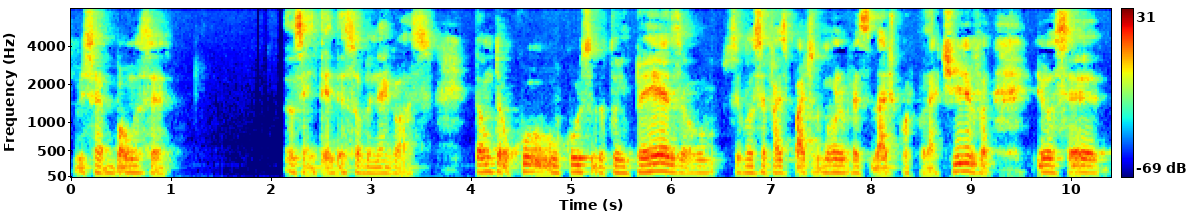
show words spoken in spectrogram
Por isso é bom você, você entender sobre negócio. Então, teu, o curso da tua empresa, ou se você faz parte de uma universidade corporativa e você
